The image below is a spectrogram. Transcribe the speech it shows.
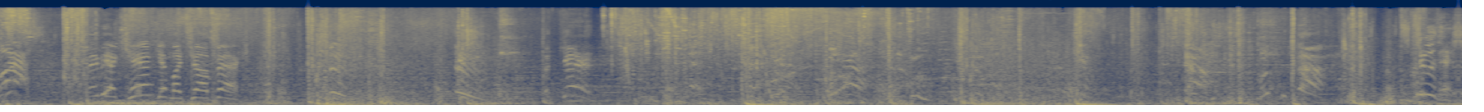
Should class. Maybe I can get my job back. Again! Let's do this.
